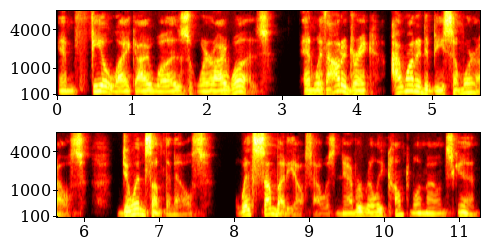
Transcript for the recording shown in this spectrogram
and feel like I was where I was. And without a drink, I wanted to be somewhere else, doing something else with somebody else. I was never really comfortable in my own skin.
